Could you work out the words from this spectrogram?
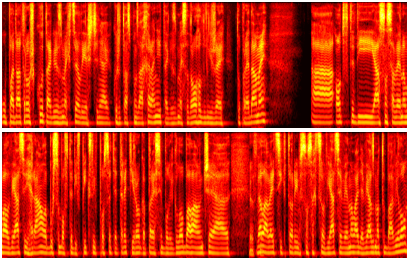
upadá trošku, takže sme chceli ešte nejak akože to aspoň zachrániť, tak sme sa dohodli, že to predáme. a odvtedy ja som sa venoval viacej hrám, lebo už som bol vtedy v Pixli v podstate tretí rok a presne boli Global Launche a Jasne. veľa vecí, ktorým som sa chcel viacej venovať a viac ma to bavilo.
